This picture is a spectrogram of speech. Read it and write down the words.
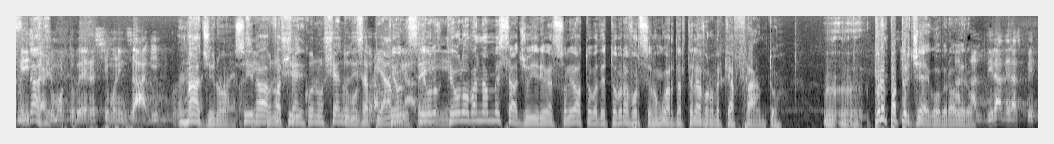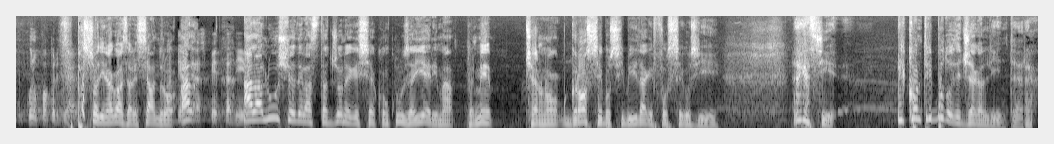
mi dispiace molto per Simone Inzaghi. Immagino, sì, sì, no, conosce, infatti, conoscendoti sappiamo te, che sei... te, volevo, te volevo mandare un messaggio ieri verso le 8, mi ha detto però forse non guarda il telefono perché è affranto. Uh, uh. Pure un po' per Geco, però, vero? Al, al di là dell'aspettativa, pure un po' per Geco. Posso dire una cosa, Alessandro? Al, alla luce della stagione che si è conclusa ieri, ma per me c'erano grosse possibilità che fosse così. Ragazzi, il contributo di Giacomo all'Inter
